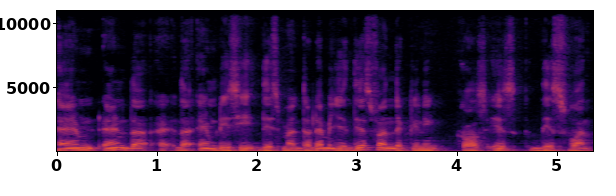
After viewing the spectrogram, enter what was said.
and and the the MDC this much. The damage is this one. The cleaning cost is this one.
